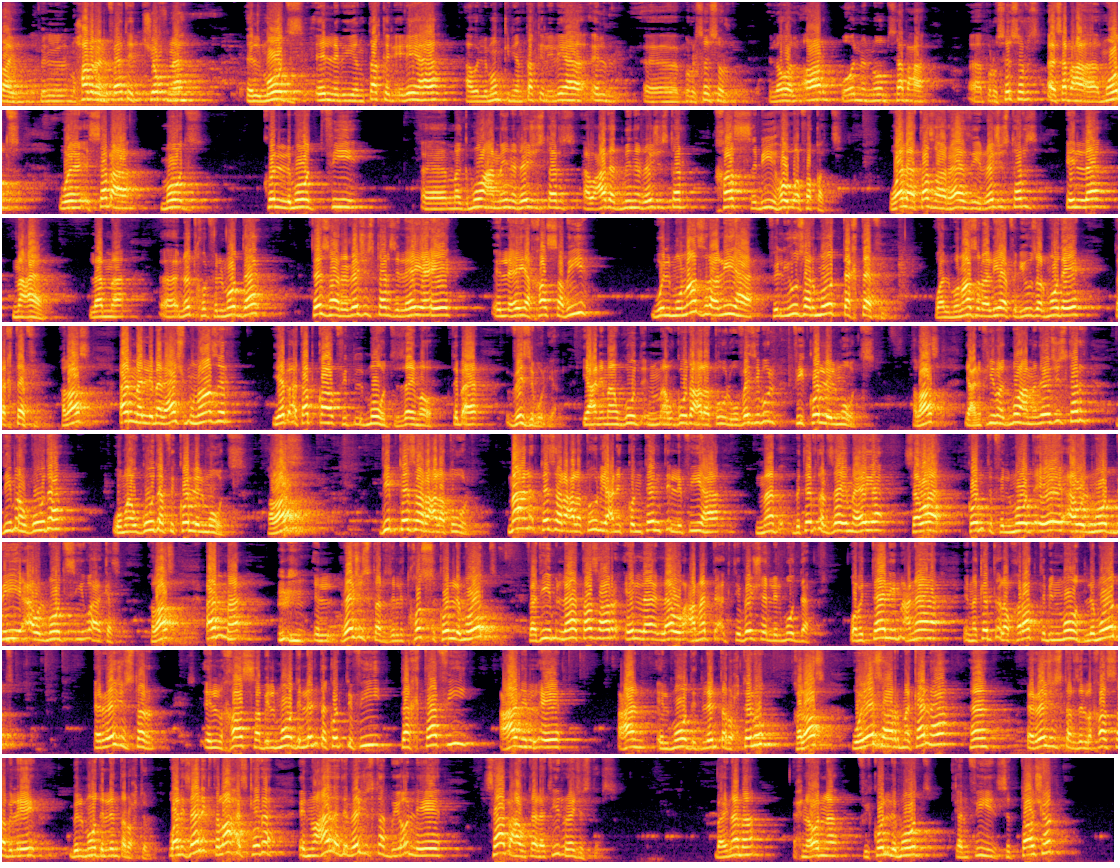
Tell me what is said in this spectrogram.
طيب في المحاضرة اللي فاتت شفنا ال modes اللي بينتقل إليها أو اللي ممكن ينتقل إليها ال processor اللي هو ال ARM وقلنا إنهم سبعة processors سبعة modes والسبعة modes كل mode فيه آه، مجموعة من ال registers أو عدد من ال register خاص به هو فقط ولا تظهر هذه ال registers إلا معاه. لما آه، ندخل في ال mode ده تظهر ال registers اللي هي إيه؟ اللي هي خاصة به والمناظرة ليها في ال user mode تختفي. والمناظرة ليها في ال user mode إيه؟ تختفي. خلاص؟ أما اللي ملهاش مناظر يبقى تبقى في ال mode زي ما هو تبقى visible يعني. يعني موجود موجوده على طول و visible في كل ال modes. خلاص؟ يعني في مجموعة من ال register دي موجودة وموجودة في كل ال modes. خلاص؟ دي بتظهر على طول. معنى بتظهر على طول يعني ال content اللي فيها ما بتفضل زي ما هي سواء كنت في ال mode A أو ال mode B أو ال mode C وهكذا. خلاص؟ أما ال registers اللي تخص كل mode فدي لا تظهر إلا لو عملت activation لل mode ده. وبالتالي معناها إنك أنت لو خرجت من mode ل mode ال register الخاصة بال mode اللي انت كنت فيه تختفي عن الايه؟ عن ال mode اللي انت رحت له. خلاص؟ ويظهر مكانها ها ال registers اللي خاصة بالايه؟ بال mode اللي انت رحت له. ولذلك تلاحظ كده انه عدد ال register بيقول لي إيه؟ 37 registers. بينما إحنا قلنا في كل مود كان فيه 16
